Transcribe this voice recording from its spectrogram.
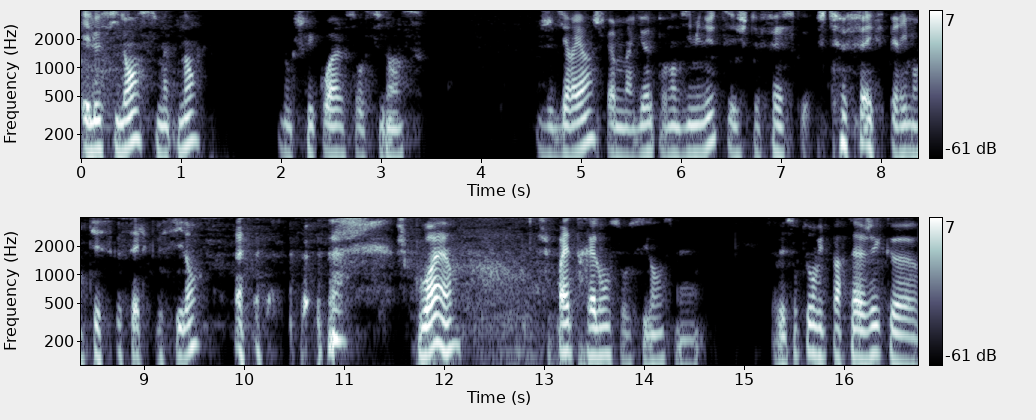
et le silence maintenant. Donc je fais quoi sur le silence? Je dis rien, je ferme ma gueule pendant 10 minutes et je te fais, ce que, je te fais expérimenter ce que c'est que le silence. je pourrais, hein. Je vais pas être très long sur le silence, mais j'avais surtout envie de partager que,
